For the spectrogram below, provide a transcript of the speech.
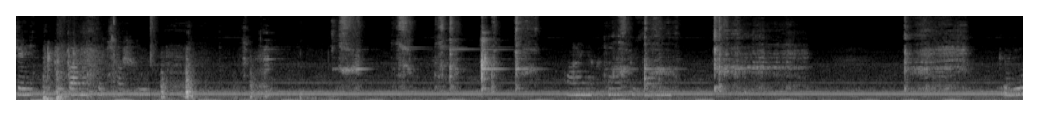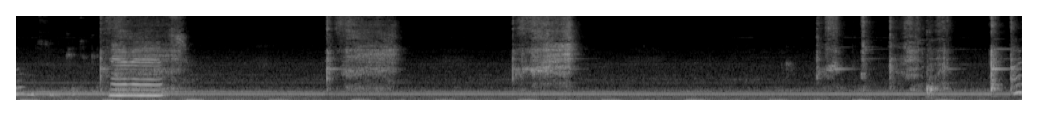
Şey buzlar nasıl çatlıyor. Ay ne kadar güzel. Görüyor musun? Kötü kötü. Evet. Ama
